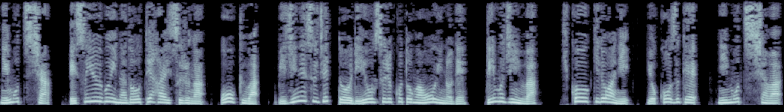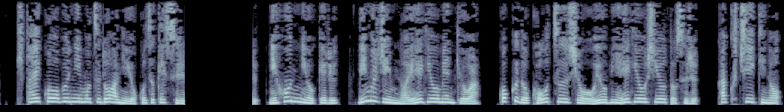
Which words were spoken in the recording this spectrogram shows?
荷物車、SUV などを手配するが、多くはビジネスジェットを利用することが多いので、リムジンは飛行機ドアに横付け、荷物車は機体後部荷物ドアに横付けする。日本におけるリムジンの営業免許は国土交通省及び営業しようとする各地域の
